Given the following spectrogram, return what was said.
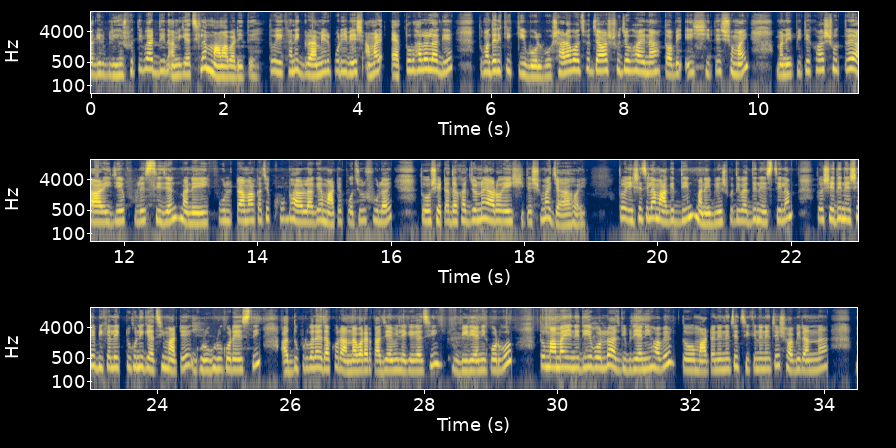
আগের বৃহস্পতিবার দিন আমি গেছিলাম মামা বাড়িতে। তো এখানে গ্রামের পরিবেশ আমার এত ভালো লাগে, তোমাদেরকে কি বলব? সারা বছর যাওয়ার সুযোগ হয় না, তবে এই শীতের সময় মানে পিঠে খাওয়ার সূত্রে আর এই যে ফুলের সিজন মানে এই ফুলটা আমার কাছে খুব ভালো লাগে, মাঠে প্রচুর ফুল হয়, তো সেটা দেখার জন্যই আরও এই শীতের সময় যাওয়া হয়। তো এসেছিলাম আগের দিন মানে বৃহস্পতিবার দিন এসেছিলাম। তো সেদিন এসে বিকালে একটুখানি গেছি মাঠে, ঘুরু ঘুরু করে এসেছি। আর দুপুরবেলায় দেখো রান্না বাড়ার কাজে আমি লেগে গেছি, বিরিয়ানি করব। তো মামা এনে দিয়ে বলল আজকে বিরিয়ানি হবে। তো মাটন এনেছে, চিকেন এনেছে, সবই রান্না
